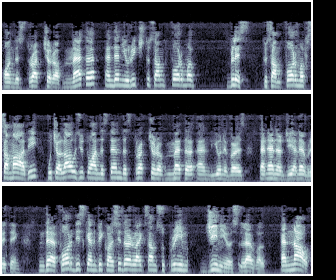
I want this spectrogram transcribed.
on the structure of matter, and then you reach to some form of bliss, to some form of samadhi, which allows you to understand the structure of matter and universe and energy and everything. Therefore, this can be considered like some supreme genius level. And now,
